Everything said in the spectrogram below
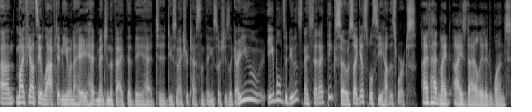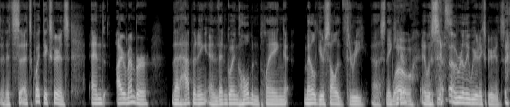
Um, my fiance laughed at me when I had mentioned the fact that they had to do some extra tests and things. So she's like, "Are you able to do this?" And I said, "I think so." So I guess we'll see how this works. I've had my eyes dilated once, and it's uh, it's quite the experience. And I remember that happening, and then going home and playing Metal Gear Solid Three uh, Snake Whoa. Eater. It was Yes. a really weird experience.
